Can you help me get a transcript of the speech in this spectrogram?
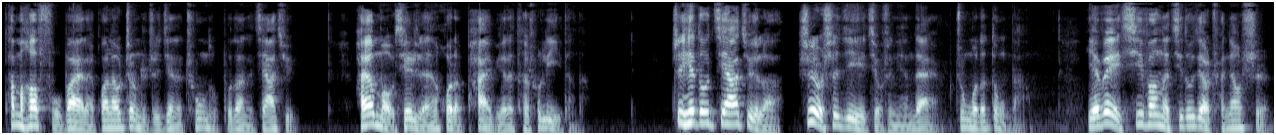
他们和腐败的官僚政治之间的冲突不断的加剧，还有某些人或者派别的特殊利益等等。这些都加剧了19世纪90年代中国的动荡，也为西方的基督教传教士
